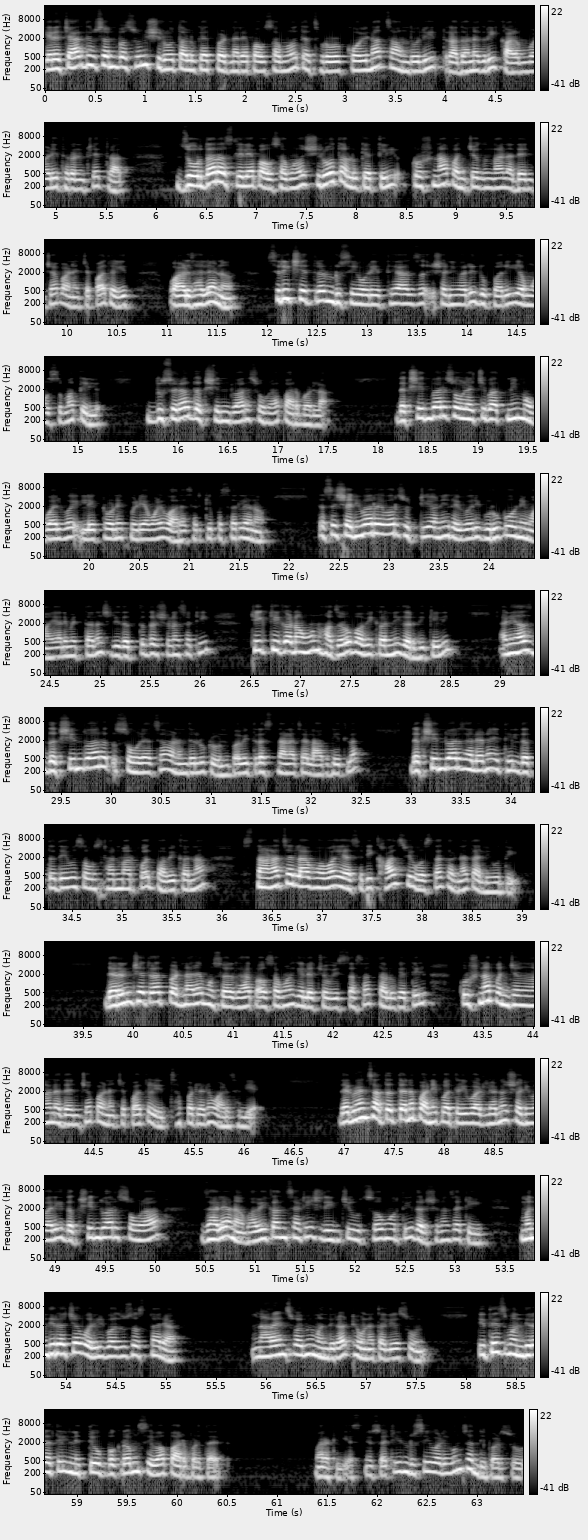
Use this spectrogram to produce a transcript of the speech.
गेल्या चार दिवसांपासून शिरोळ तालुक्यात पडणाऱ्या पावसामुळे त्याचबरोबर कोयना चांदोली राधानगरी काळंबवाडी धरण क्षेत्रात जोरदार असलेल्या पावसामुळे शिरोळ तालुक्यातील कृष्णा पंचगंगा नद्यांच्या पाण्याच्या पातळीत वाढ झाल्यानं श्री क्षेत्र नृसिंहवाडी येथे आज शनिवारी दुपारी या मोसमातील दुसरा दक्षिणद्वार सोहळा पार पडला. दक्षिणद्वार सोहळ्याची बातमी मोबाईल व इलेक्ट्रॉनिक मीडियामुळे वाऱ्यासारखी पसरल्यानं तसेच शनिवार रविवार सुट्टी आणि रविवारी गुरुपौर्णिमा या निमित्तानं श्री दत्त दर्शनासाठी ठिकठिकाणाहून हजारो भाविकांनी गर्दी केली आणि आज दक्षिणद्वार सोहळ्याचा आनंद लुटून पवित्र स्नानाचा लाभ घेतला. दक्षिणद्वार झाल्यानं येथील दत्तदेव संस्थांमार्फत भाविकांना स्नानाचा लाभ व्हावा यासाठी खास व्यवस्था करण्यात आली होती. धरण क्षेत्रात पडणाऱ्या मुसळधार पावसामुळे गेल्या चोवीस तासात तालुक्यातील कृष्णा पंचगंगा नद्यांच्या पाण्याच्या पातळीत झपाट्यानं वाढ झाली आहे. दरम्यान सातत्यानं पाणी पातळी वाढल्यानं शनिवारी दक्षिणद्वार सोहळा झाल्यानं भाविकांसाठी श्रींची उत्सवमूर्ती दर्शनासाठी मंदिराच्या वरील बाजूस असणाऱ्या नारायणस्वामी मंदिरात ठेवण्यात आली असून तिथेच मंदिरातील नित्य उपक्रम सेवा पार पडत आहेत मराठी एस न्यूजसाठी नृसिंहवाडीहून संदीप अडसूळ.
